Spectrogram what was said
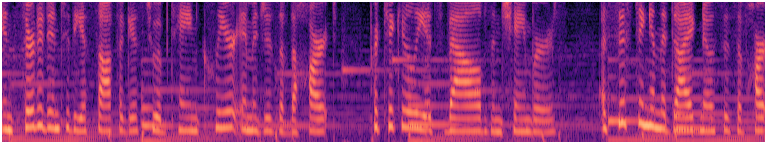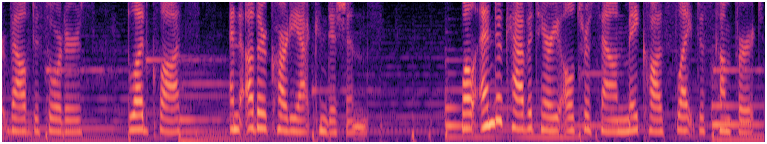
inserted into the esophagus to obtain clear images of the heart, particularly its valves and chambers, assisting in the diagnosis of heart valve disorders, blood clots, and other cardiac conditions. While endocavitary ultrasound may cause slight discomfort,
